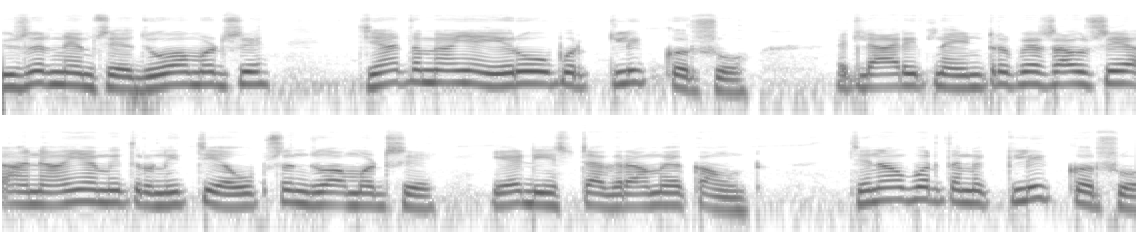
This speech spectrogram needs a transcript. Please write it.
યુઝર નેમ છે જોવા મળશે. જ્યાં તમે અહીંયા એરો ઉપર ક્લિક કરશો, એટલે આ રીતના ઇન્ટરફેસ આવશે અને અહીંયા મિત્રો નીચે ઓપ્શન જોવા મળશે એડ ઇન્સ્ટાગ્રામ એકાઉન્ટ જેના ઉપર તમે ક્લિક કરશો,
